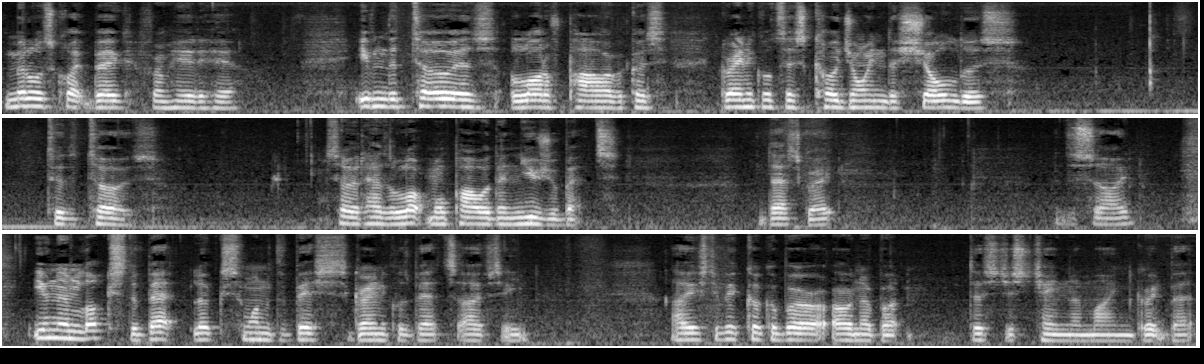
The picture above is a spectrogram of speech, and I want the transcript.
The middle is quite big from here to here. Even the toe has a lot of power because Gray-Nicolls says co-join the shoulders to the toes. So it has a lot more power than usual bats. That's great. At the side. Even in Lux, the bat looks one of the best Gray-Nicolls bats I've seen. I used to be a Kookaburra owner, but this just changed my mind. Great bat.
